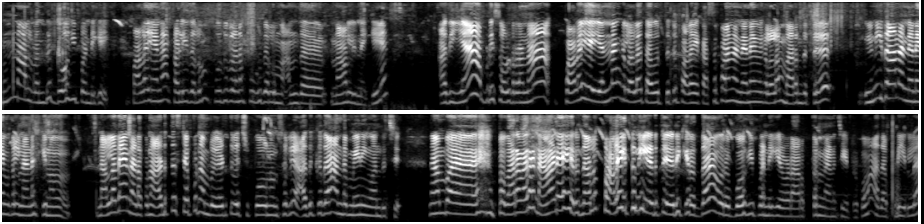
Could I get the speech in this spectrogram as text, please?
முன்னாள் வந்து போகி பண்டிகை. பழையனா கழிதலும் புதுவென புகுதலும் அந்த நாள் இன்னைக்கு. அது ஏன் அப்படி சொல்கிறேன்னா பழைய எண்ணங்களெல்லாம் தவிர்த்துட்டு பழைய கசப்பான நினைவுகளெல்லாம் மறந்துட்டு இனிதான நினைவுகள் நினைக்கணும். நல்லதே நடக்கணும். அடுத்த ஸ்டெப்பு நம்ம எடுத்து வச்சு போகணும்னு சொல்லி அதுக்கு தான் அந்த மீனிங் வந்துச்சு. நம்ம இப்போ வர வர நானே இருந்தாலும் பழைய துணி எடுத்து எரிக்கிறது தான் ஒரு போகி பண்டிகையோட அர்த்தம்னு நினச்சிட்டு இருக்கோம். அது அப்படி இல்லை.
